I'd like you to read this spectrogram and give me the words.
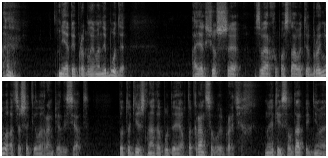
ніякої проблеми не буде. А якщо ще зверху поставити броню, а це ще кілограм 50, то тоді ж треба буде автокран собою брати. Ну, який солдат підніме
